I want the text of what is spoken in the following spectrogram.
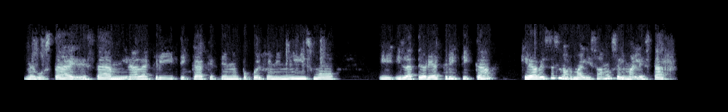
me gusta esta mirada crítica que tiene un poco el feminismo y, la teoría crítica, que a veces normalizamos el malestar,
